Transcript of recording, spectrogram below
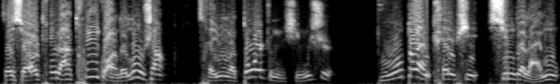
在小儿推拿推广的路上，采用了多种形式，不断开辟新的栏目。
